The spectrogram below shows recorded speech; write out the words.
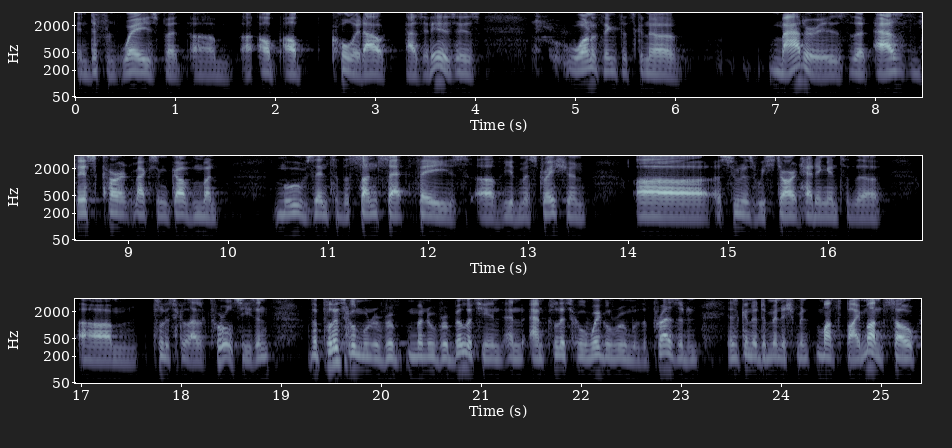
in different ways, but um, I'll, I'll call it out as it is, is one of the things that's going to matter is that as this current Mexican government moves into the sunset phase of the administration, uh, as soon as we start heading into the um, political electoral season, the political maneuver- maneuverability and, and, and political wiggle room of the president is going to diminish month by month. So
